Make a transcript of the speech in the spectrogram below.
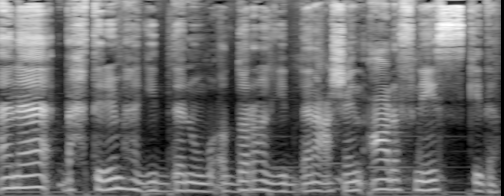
أنا بحترمها جدا وبقدرها جدا عشان أعرف ناس كده.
